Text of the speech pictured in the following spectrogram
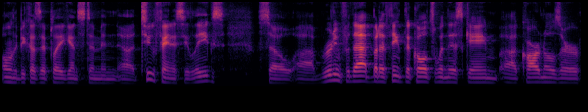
only because I play against him in uh, two fantasy leagues. So uh, rooting for that. But I think the Colts win this game. Cardinals are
